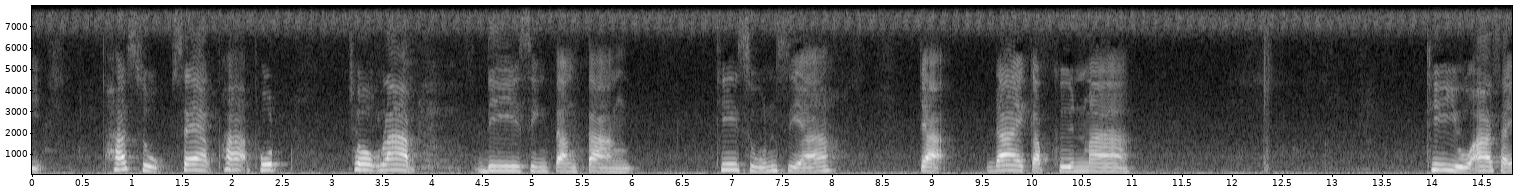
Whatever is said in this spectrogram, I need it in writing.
54 พระศุกร์แทรกพระพุทธ โชคลาภดีสิ่งต่างๆ ที่สูญเสียจะได้กลับคืนมา ที่อยู่อาศัย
